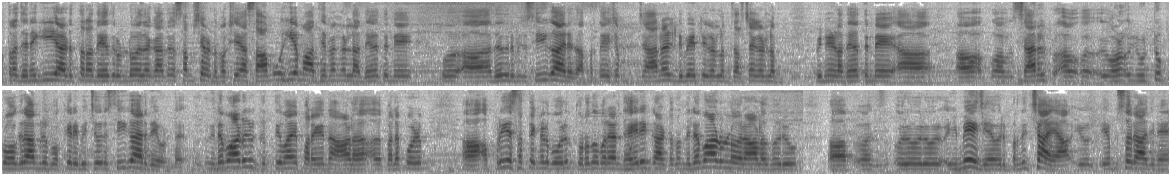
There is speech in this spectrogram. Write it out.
അത്ര ജനകീയ അടിത്തറ അദ്ദേഹത്തിനുണ്ടോ എന്ന കാര്യത്തിൽ സംശയമുണ്ട്. പക്ഷേ ആ സാമൂഹ്യ മാധ്യമങ്ങളിൽ അദ്ദേഹത്തിന്റെ അദ്ദേഹത്തിന് ലഭിച്ച സ്വീകാര്യത പ്രത്യേകിച്ചും ചാനൽ ഡിബേറ്റുകളിലും ചർച്ചകളിലും പിന്നീട് അദ്ദേഹത്തിന്റെ ചാനൽ യൂട്യൂബ് പ്രോഗ്രാമിലും ഒക്കെ ലഭിച്ച ഒരു സ്വീകാര്യതയുണ്ട്. നിലപാടുകൾ കൃത്യമായി പറയുന്ന ആൾ അത് പലപ്പോഴും അപ്രിയ സത്യങ്ങൾ പോലും തുറന്നു പറയാൻ ധൈര്യം കാട്ടുന്ന നിലപാടുള്ള ഒരാളെന്നൊരു ഒരു ഒരു ഇമേജ് ഒരു പ്രതിച്ഛായ എം സ്വരാജിനെ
